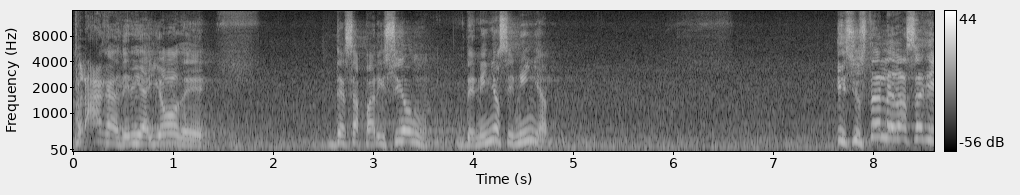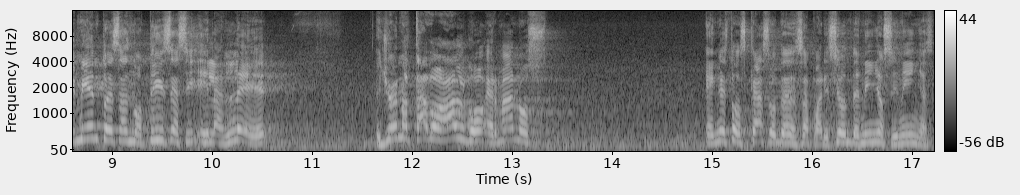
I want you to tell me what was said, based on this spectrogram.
plaga, diría yo, de desaparición de niños y niñas. Y si usted le da seguimiento a esas noticias y, las lee, yo he notado algo, hermanos, en estos casos de desaparición de niños y niñas.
